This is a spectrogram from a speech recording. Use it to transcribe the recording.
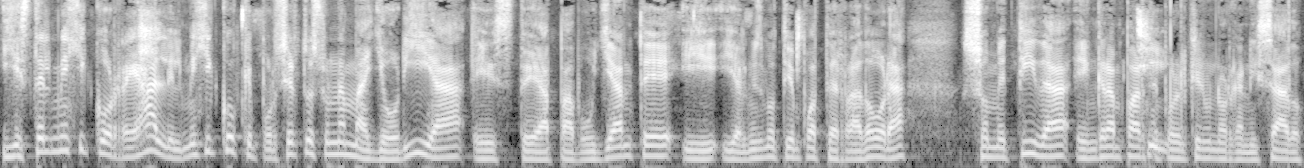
Y está el México real, el México que por cierto es una mayoría este, apabullante y, y al mismo tiempo aterradora sometida en gran parte por el crimen organizado.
